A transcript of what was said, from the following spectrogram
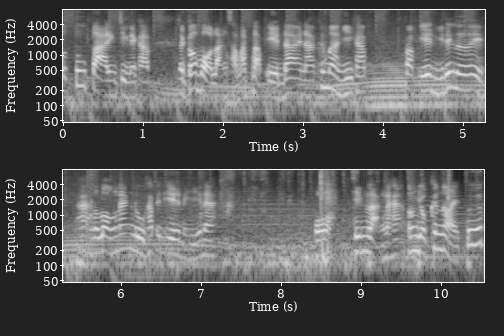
รถตู้ปลาจริงๆนะครับแล้วก็เบาะหลังสามารถปรับเอนได้นะ ขึ้นมาอย่างนี้ครับปรับเอนอย่างนี้ได้เลยอะเราลองนั่งดูครับเป็นเอนอย่างนี้นะโอ้ทิมหลังนะฮะต้องยกขึ้นหน่อยปึ๊บ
